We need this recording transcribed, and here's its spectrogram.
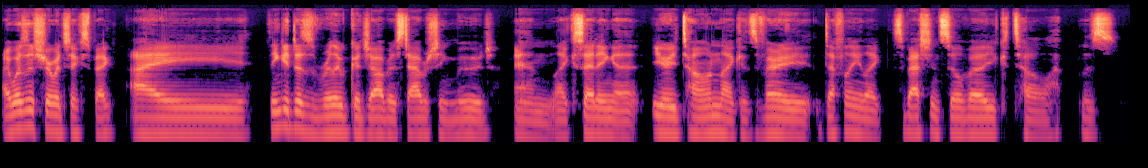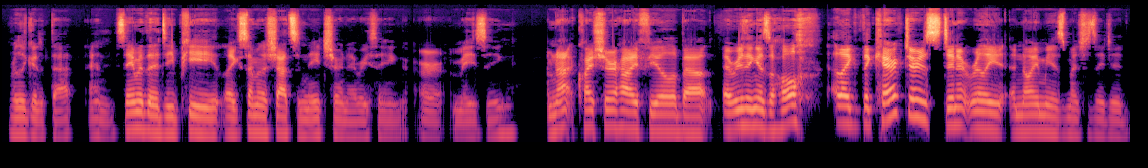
I wasn't sure what to expect. I think it does a really good job at establishing mood and like setting a eerie tone. Like it's very definitely like Sebastian Silva. You could tell is really good at that. And same with the DP. Like some of the shots in nature and everything are amazing. I'm not quite sure how I feel about everything as a whole. like the characters didn't really annoy me as much as they did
